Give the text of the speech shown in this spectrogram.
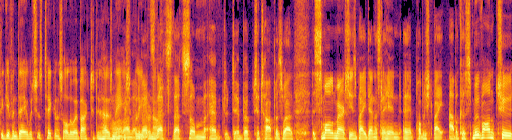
The Given Day, which has taken us all the way back to 2008, oh, believe it or not. That's, that's some uh, book to top as well. Small Mercies by Dennis Lehane. Uh, published by Abacus. Move on to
